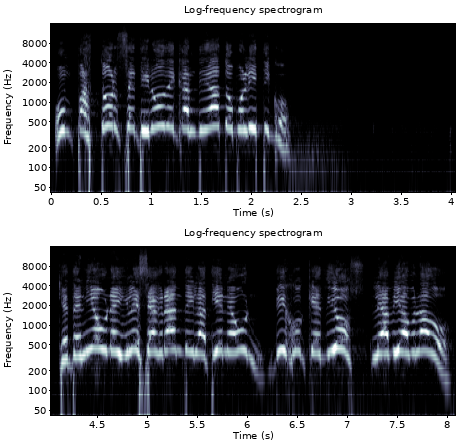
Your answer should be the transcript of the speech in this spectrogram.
un pastor se tiró de candidato político que tenía una iglesia grande y la tiene aún. Dijo que Dios le había hablado,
